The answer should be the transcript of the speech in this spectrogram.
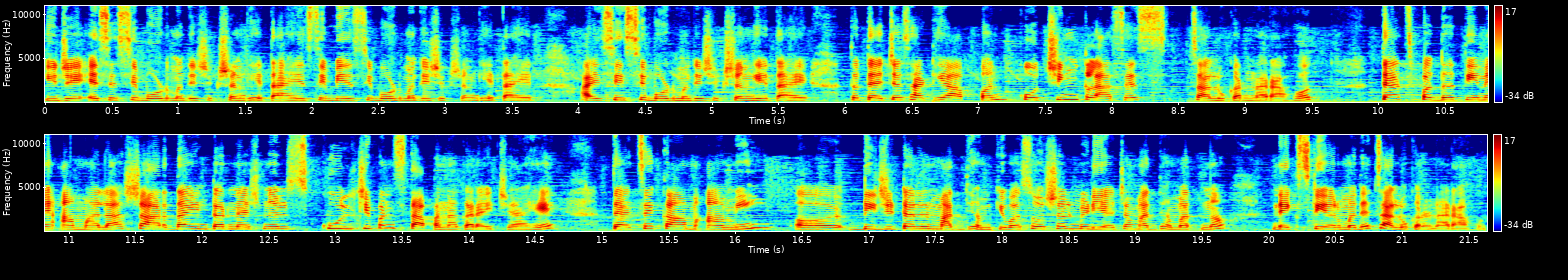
की जे एस एस सी बोर्डमध्ये शिक्षण घेत आहे सी बी एस सी बोर्डमध्ये शिक्षण घेत आहेत आय सी एस सी बोर्डमध्ये शिक्षण घेत आहे. तर त्याच्यासाठी आपण कोचिंग क्लासेस चालू करणार आहोत. त्याच पद्धतीने आम्हाला शारदा इंटरनॅशनल स्कूलची पण स्थापना करायची आहे. त्याचे काम आम्ही डिजिटल माध्यम किंवा सोशल मीडियाच्या माध्यमातून नेक्स्ट इयरमध्ये चालू करणार आहोत.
